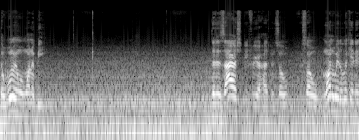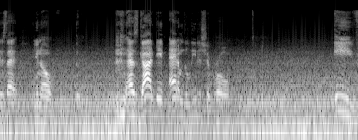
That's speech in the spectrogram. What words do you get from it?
the woman will want to be the desire should be for your husband. So so one way to look at it is that you know, as God gave Adam the leadership role, Eve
